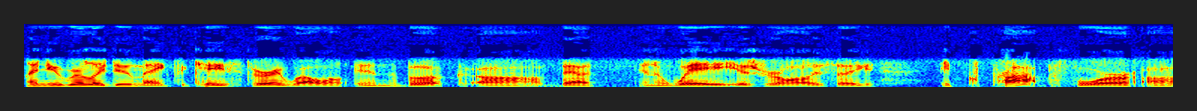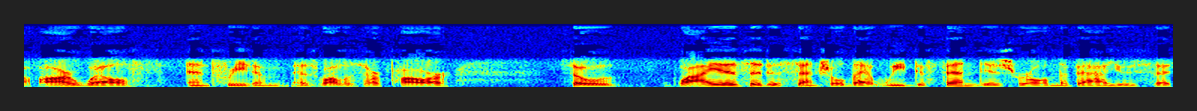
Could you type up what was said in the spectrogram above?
And you really do make the case very well in the book uh, that in a way, Israel is a, a prop for uh, our wealth and freedom as well as our power. So why is it essential that we defend Israel and the values that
